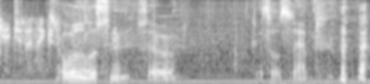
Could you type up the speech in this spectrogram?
Get to the next I wasn't listening, so guess what's happened.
